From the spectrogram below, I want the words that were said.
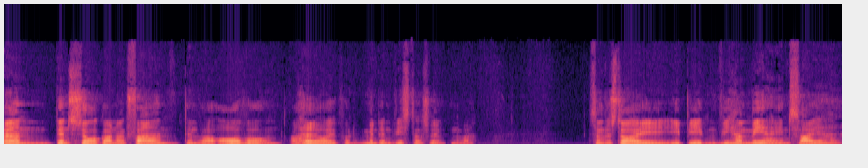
Ørnen, den så godt nok faren, den var overvågen og havde øje på det, men den vidste også, hvem den var. Som det står i, i Bibelen, vi har mere end sejret.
